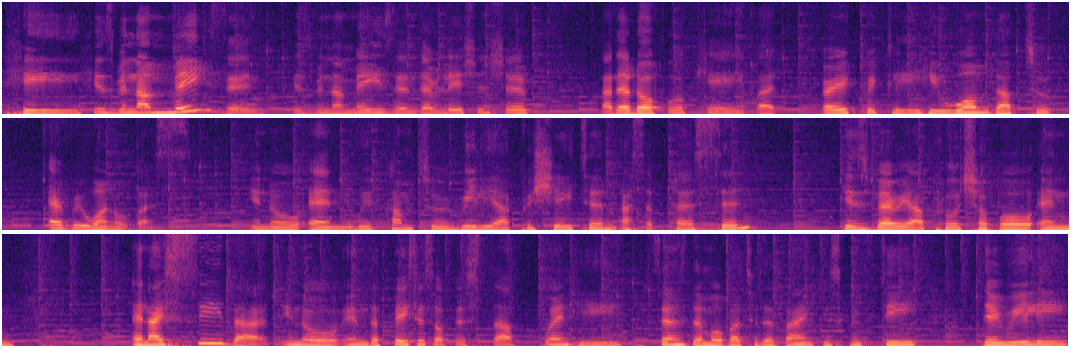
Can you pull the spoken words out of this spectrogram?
he he's been amazing. He's been amazing. The relationship started off okay, but very quickly he warmed up to every one of us, you know, and we've come to really appreciate him as a person. He's very approachable and and I see that, you know, in the faces of his staff when he sends them over to the bank, you can see they really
